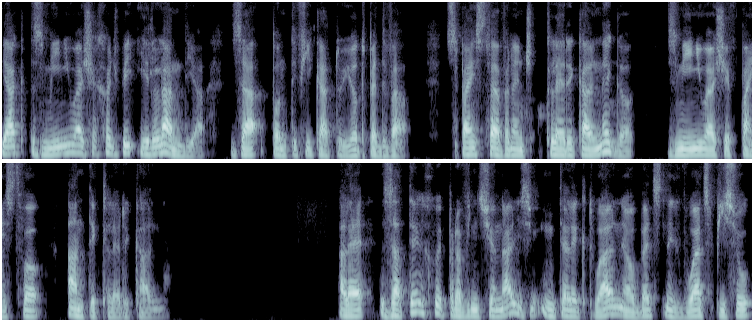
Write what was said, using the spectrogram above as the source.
jak zmieniła się choćby Irlandia za pontyfikatu JP2. Z państwa wręcz klerykalnego zmieniła się w państwo antyklerykalne. Ale zatęchły prowincjonalizm intelektualny obecnych władz PiSu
